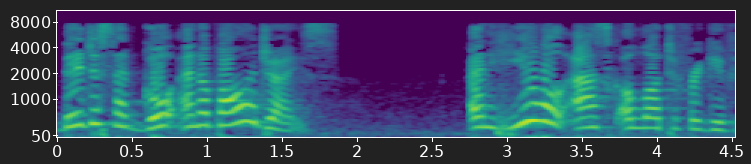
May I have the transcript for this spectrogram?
They just said, go and apologize. And He will ask Allah to forgive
